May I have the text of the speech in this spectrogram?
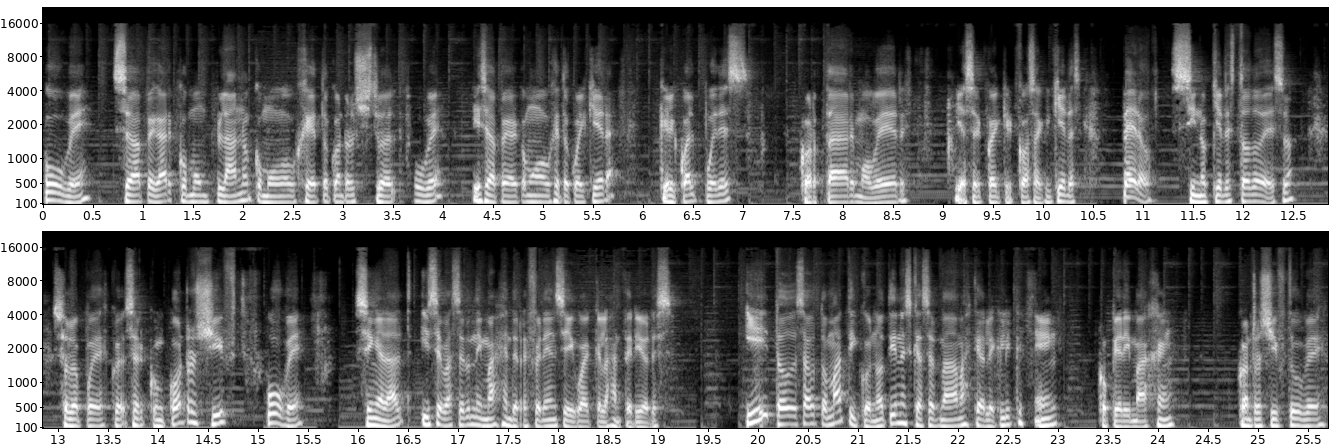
V, se va a pegar como un plano, como un objeto Control Shift Alt V. Y se va a pegar como un objeto cualquiera, que el cual puedes cortar, mover y hacer cualquier cosa que quieras. Pero si no quieres todo eso, solo puedes hacer con Control Shift V sin el alt y se va a hacer una imagen de referencia igual que las anteriores. Y todo es automático, no tienes que hacer nada más que darle clic en copiar imagen, control shift V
